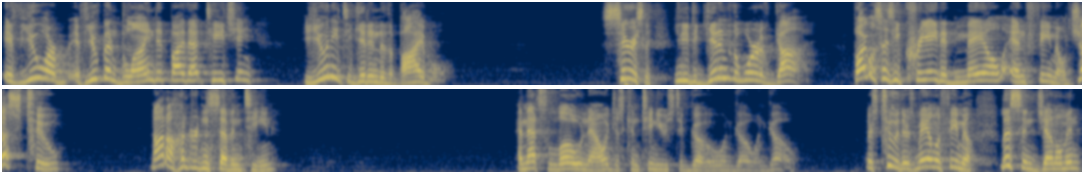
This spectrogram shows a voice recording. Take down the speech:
if you are, if you've been blinded by that teaching, you need to get into the Bible. Seriously, you need to get into the Word of God. Bible says He created male and female, just two, not 117. And that's low now. It just continues to go and go and go. There's two. There's male and female. Listen, gentlemen,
